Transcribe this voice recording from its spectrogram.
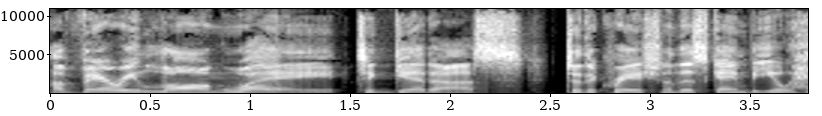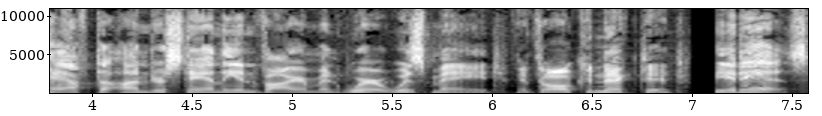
a very long way to get us to the creation of this game, but you have to understand the environment where it was made. It's all connected. It is.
